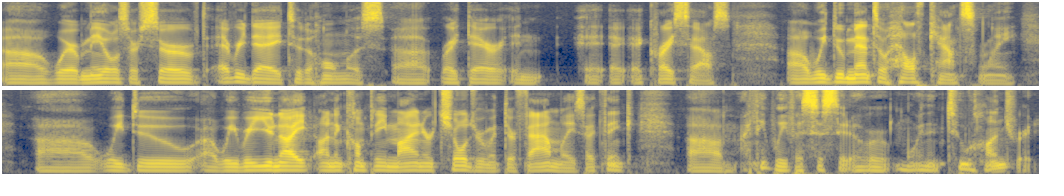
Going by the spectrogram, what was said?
uh, where meals are served every day to the homeless uh, right there in at, at Christ House. Uh, we do mental health counseling. Uh, we do uh, we reunite unaccompanied minor children with their families. I think um, I think we've assisted over more than 200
